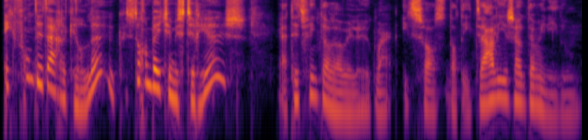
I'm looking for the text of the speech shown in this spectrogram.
ik vond dit eigenlijk heel leuk. Het is toch een beetje mysterieus. Ja, dit vind ik dan wel weer leuk, maar iets zoals dat Italië zou ik dan weer niet doen.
